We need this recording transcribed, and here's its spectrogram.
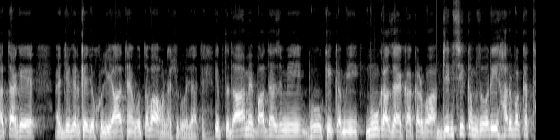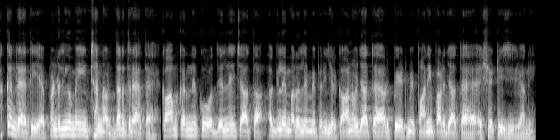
हती कि जिगर के जो खुलियात हैं, वो तबाह होना शुरू हो जाते हैं। इब्तदा में बादहजमी भूख की कमी, मुँह का जायका कड़वा, जिनसी कमज़ोरी हर वक्त थकन रहती है, पंडलियों में ईंठन और दर्द रहता है। काम करने को दिल नहीं चाहता, अगले मरले में फिर यरकान हो जाता है और पेट में पानी पड़ जाता है, एशेटीज यानी।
